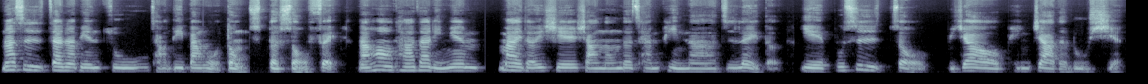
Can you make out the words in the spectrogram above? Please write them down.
那是在那边租场地办活动的收费，然后他在里面卖的一些小农的产品啊之类的，也不是走比较平价的路线。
